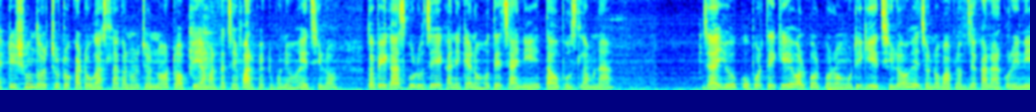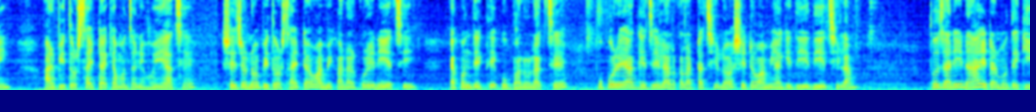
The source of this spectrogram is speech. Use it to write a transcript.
একটি সুন্দর ছোটোখাটো গাছ লাগানোর জন্য টপটি আমার কাছে পারফেক্ট মনে হয়েছিল। তবে এই গাছগুলো যে এখানে কেন হতে চায়নি তাও বুঝলাম না। যাই হোক, উপর থেকে অল্প অল্প রঙ উঠে গিয়েছিল, এজন্য ভাবলাম যে কালার করে নিই। আর ভিতর সাইডটা কেমন জানি হয়ে আছে। সেজন্য ভিতর সাইডটাও আমি কালার করে নিয়েছি। এখন দেখতে খুব ভালো লাগছে। উপরে আগে যে লাল কালারটা ছিল, সেটাও আমি আগে দিয়ে দিয়েছিলাম। তো জানি না এটার মধ্যে কি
